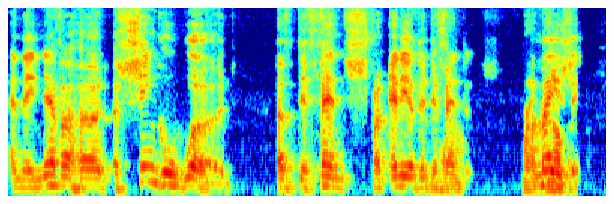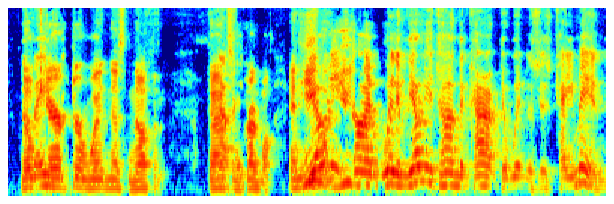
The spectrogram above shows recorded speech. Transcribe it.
and they never heard a single word of defense from any of the defendants. Wow. Right. Amazing. No Amazing. character witness, nothing. That's nothing. incredible. And he the only you, time, William, the only time the character witnesses came in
